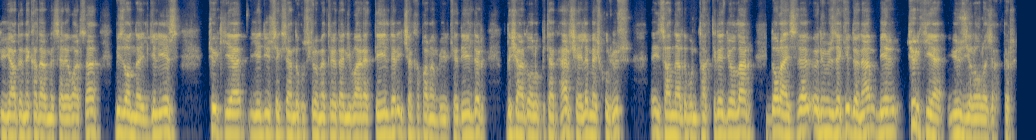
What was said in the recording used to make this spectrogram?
Dünyada ne kadar mesele varsa biz onunla ilgiliyiz. Türkiye 789 kilometreden ibaret değildir, içe kapanan bir ülke değildir. Dışarıda olup biten her şeyle meşgulüz. İnsanlar da bunu takdir ediyorlar. Dolayısıyla önümüzdeki dönem bir Türkiye yüzyılı olacaktır.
